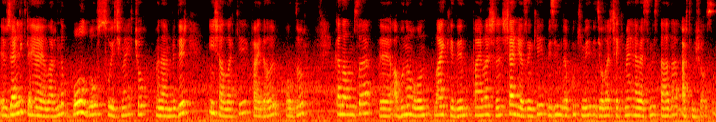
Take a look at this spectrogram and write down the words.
özellikle yayalarında bol bol su içmek çok önemlidir. İnşallah ki faydalı oldu. Kanalımıza e, abone olun, like edin, paylaşın, şerh yazın ki bizim de bu kimi videolar çekme hevesimiz daha da artmış olsun.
